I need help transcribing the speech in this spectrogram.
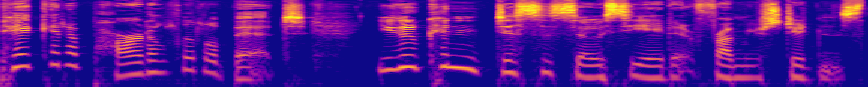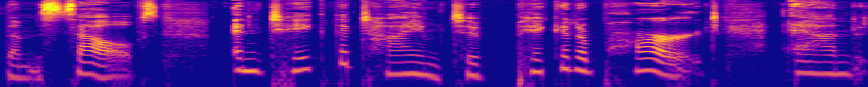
pick it apart a little bit. You can disassociate it from your students themselves and take the time to pick it apart and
